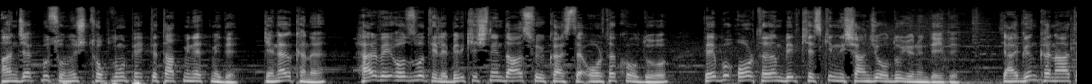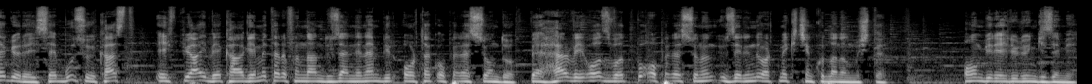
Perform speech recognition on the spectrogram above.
Ancak bu sonuç toplumu pek de tatmin etmedi. Genel kanı Harvey Oswald ile bir kişinin daha suikaste ortak olduğu ve bu ortağın bir keskin nişancı olduğu yönündeydi. Yaygın kanaate göre ise bu suikast FBI ve KGM tarafından düzenlenen bir ortak operasyondu ve Harvey Oswald bu operasyonun üzerini örtmek için kullanılmıştı. 11 Eylül'ün gizemi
